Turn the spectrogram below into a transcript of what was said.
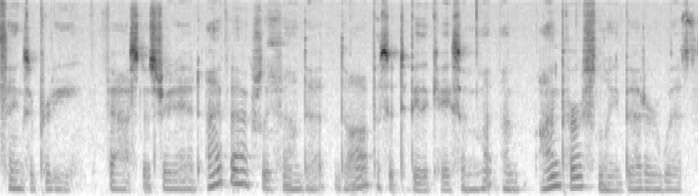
things are pretty fast and straight ahead. I've actually found that the opposite to be the case. I'm, I'm, I'm personally better with,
